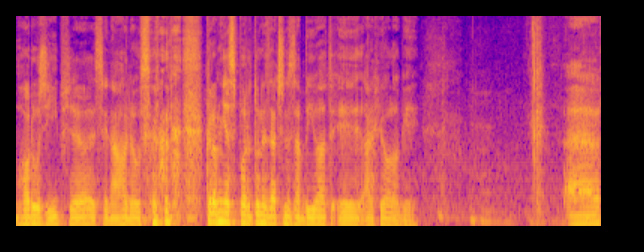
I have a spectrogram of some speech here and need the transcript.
horu Říp, že jo? jestli náhodou se kromě sportu nezačne zabývat i archeologii. Uh,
